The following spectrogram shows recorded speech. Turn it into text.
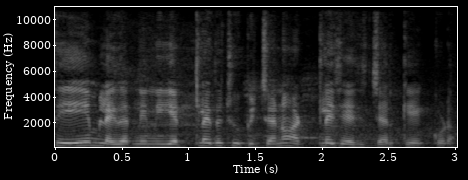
same like that. నేను ఎట్లయితే చూపించానో అట్లే చేసి ఇచ్చారు కేక్ కూడా.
